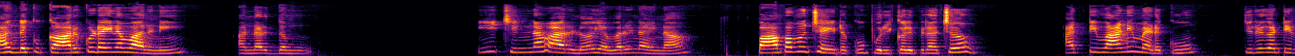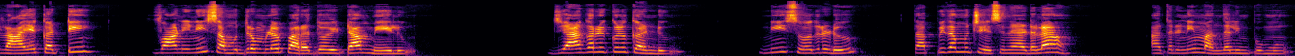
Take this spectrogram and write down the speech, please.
అందుకు కారకుడైన వారిని అనర్థము. ఈ చిన్నవారిలో ఎవరినైనా పాపము చేయుటకు పురికొల్పినచో? అట్టివాని మెడకు తిరుగటి రాయ కట్టి వానిని సముద్రంలో పరదోయిట మేలు. జాగరికులు కండు నీ సోదరుడు తప్పిదము చేసిన ఎడల అతనిని మందలింపుము.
